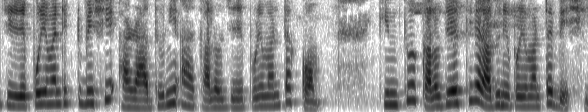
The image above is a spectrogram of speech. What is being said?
জিরের পরিমাণটা একটু বেশি আর রাঁধুনি আর কালো জিরের পরিমাণটা কম। কিন্তু কালো জিরের থেকে রাঁধুনির পরিমাণটা বেশি।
